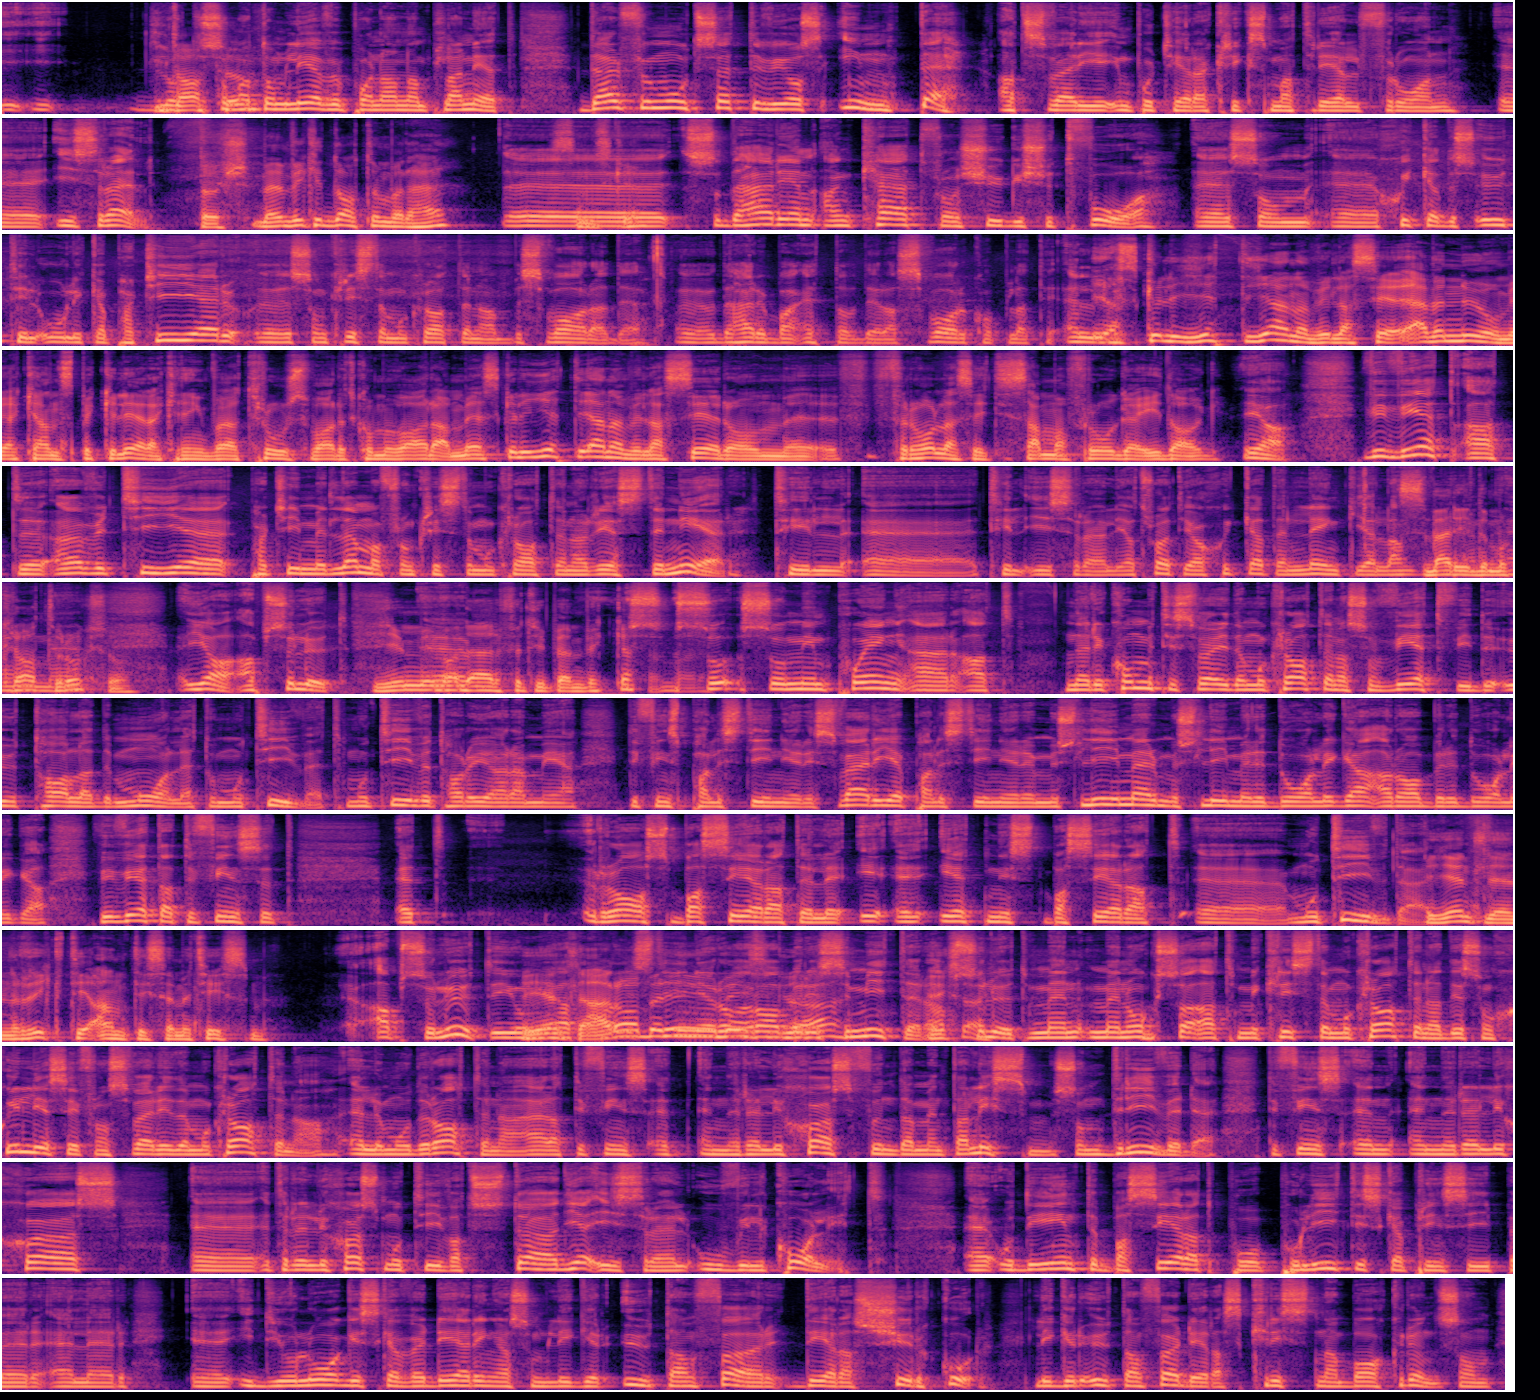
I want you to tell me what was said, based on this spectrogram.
det låter som att de lever på en annan planet. Därför motsätter vi oss inte att Sverige importerar krigsmateriel från eh, Israel. Usch. Men vilket datum var det här? Eh, så det här är en enkät från 2022 eh, som eh, skickades ut till olika partier eh, som Kristdemokraterna besvarade. Eh, det här är bara ett av deras svar kopplat till äldre. Jag skulle jättegärna vilja se, även nu om jag kan spekulera kring vad jag tror svaret kommer vara, men jag skulle jättegärna vilja se dem eh, förhålla sig till samma fråga idag. Ja, vi vet att över tio partimedlemmar från Kristdemokraterna reste ner till, till Israel. Jag tror att jag har skickat en länk gällande Sverigedemokrater en, också? Ja, absolut. Jimmy var där för typ en vecka sedan. Så, så, min poäng är att när det kommer till Sverigedemokraterna så vet vi det uttalade målet och motivet. Motivet har att göra med det finns palestinier i Sverige, palestinier är muslimer, muslimer är dåliga, araber är dåliga. Vi vet att det finns ett, ett rasbaserat eller e-, e-, etniskt baserat eh, motiv där. Egentligen riktig antisemitism. Absolut, i och med att palestinier och araber är semiter. Absolut. Men, men också att med Kristdemokraterna, det som skiljer sig från Sverigedemokraterna eller Moderaterna är att det finns ett, en religiös fundamentalism som driver det. Det finns en, en religiös Eh, ett religiöst motiv att stödja Israel ovillkorligt. Eh, och det är inte baserat på politiska principer eller eh, ideologiska värderingar som ligger utanför deras kyrkor, ligger utanför deras kristna bakgrund som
